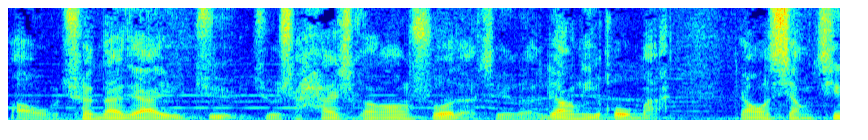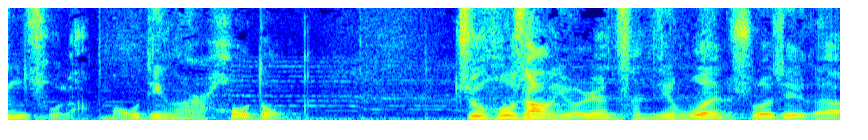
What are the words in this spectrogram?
啊，我劝大家一句，就是还是刚刚说的这个量力购买，然后想清楚了，谋定而后动。知乎上有人曾经问说，这个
